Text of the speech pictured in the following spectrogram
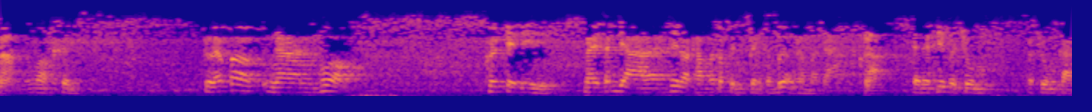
ครับมันงอกขึ้น แล้วก็งานพวกพื้นเจดีย์ในสัญญาที่เราทำมันก็เป็นเป็นกระเบื้องธรรมดาครับ แต่ในที่ประชุมประชุมกัน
